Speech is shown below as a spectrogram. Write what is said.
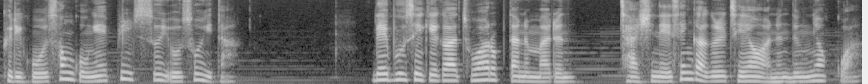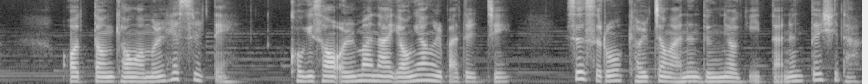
그리고 성공의 필수 요소이다. 내부 세계가 조화롭다는 말은 자신의 생각을 제어하는 능력과 어떤 경험을 했을 때 거기서 얼마나 영향을 받을지 스스로 결정하는 능력이 있다는 뜻이다.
